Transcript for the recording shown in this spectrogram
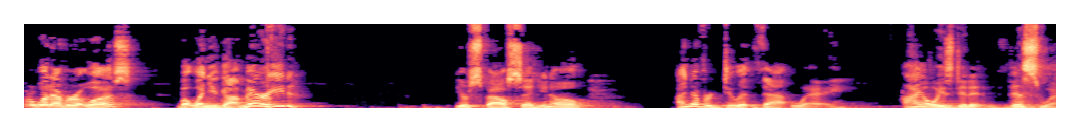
or whatever it was. But when you got married, your spouse said, You know, I never do it that way. I always did it this way.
